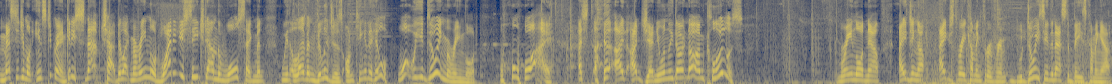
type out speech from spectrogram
message him on Instagram, get his Snapchat. Be like, Marine Lord, why did you siege down the wall segment with 11 villagers on King of the Hill? What were you doing, Marine Lord? why? I, I, I genuinely don't know. I'm clueless. Marine Lord now aging up, age 3 coming through for him. Do we see the nest of bees coming out?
